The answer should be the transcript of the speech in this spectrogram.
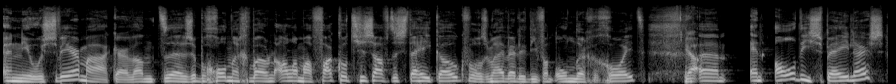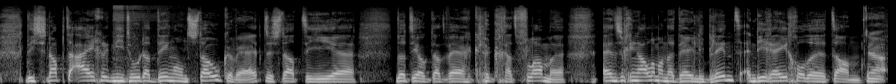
een nieuwe sfeermaker. Want eh, ze begonnen gewoon allemaal fakkeltjes af te steken ook. Volgens mij werden die van onder gegooid. Ja. Ehm, en al die spelers, die snapten eigenlijk niet hoe dat ding ontstoken werd. Dus dat die, eh, dat die ook daadwerkelijk gaat vlammen. En ze gingen allemaal naar Daily Blind en die regelde het dan. Ja.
